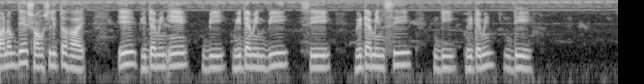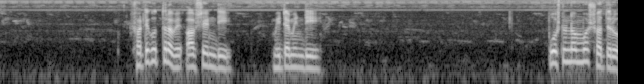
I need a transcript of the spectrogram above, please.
মানবদেহে সংশ্লিত হয়? A vitamin A, B vitamin B, C vitamin C, D vitamin D. সঠিক উত্তর হবে অপশন ডি, ভিটামিন ডি। প্রশ্ন নম্বর সতেরো।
